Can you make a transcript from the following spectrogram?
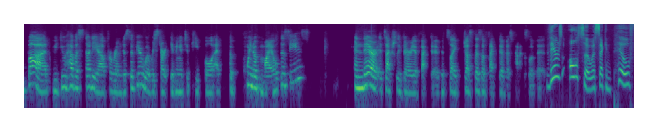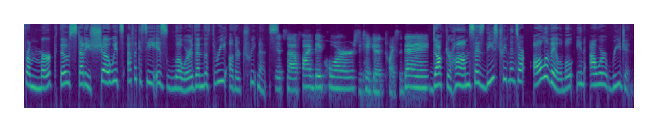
But we do have a study out for remdesivir where we start giving it to people at the point of mild disease and there, it's actually very effective. It's like just as effective as Paxlovid. There's also a second pill from Merck. Those studies show its efficacy is lower than the three other treatments. It's a five day course. You take it twice a day. Dr. Ham says these treatments are all available in our region,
